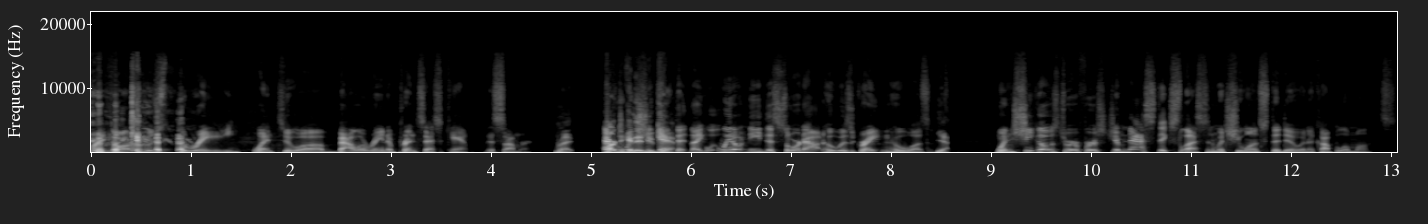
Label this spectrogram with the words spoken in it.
my daughter who's three went to a ballerina princess camp this summer. Right. Hard to get into should camp. that. Like we don't need to sort out who was great and who wasn't. Yeah. When she goes to her first gymnastics lesson, which she wants to do in a couple of months,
